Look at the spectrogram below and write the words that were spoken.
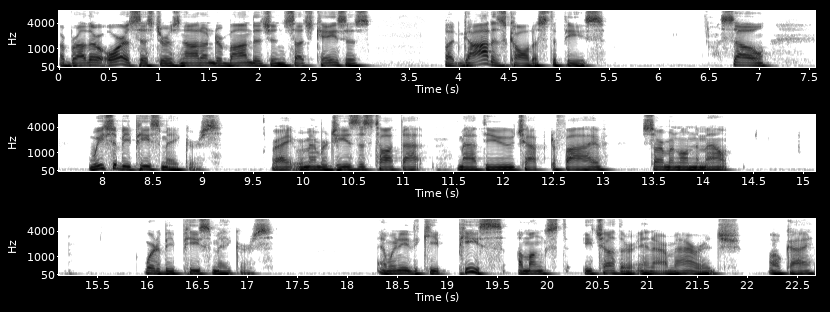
A brother or a sister is not under bondage in such cases, but God has called us to peace. So we should be peacemakers, right? Remember, Jesus taught that, Matthew chapter 5, Sermon on the Mount. We're to be peacemakers. And we need to keep peace amongst each other in our marriage, okay?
